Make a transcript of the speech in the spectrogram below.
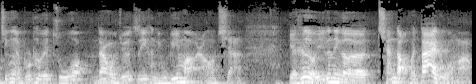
经验也不是特别足，但是我觉得自己很牛逼嘛，然后潜，也是有一个那个潜导会带着我嘛，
